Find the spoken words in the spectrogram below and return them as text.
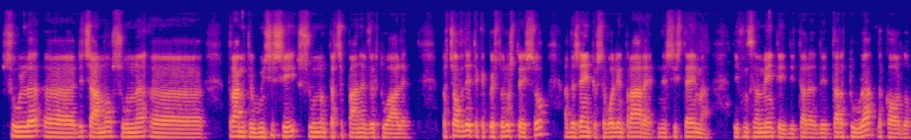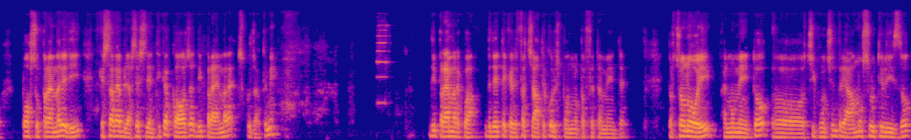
sul, eh, diciamo, su un, eh, tramite il WinCC su un touch panel virtuale. Perciò vedete che questo è lo stesso, ad esempio se voglio entrare nel sistema di funzionamenti di, tar di taratura, d'accordo, posso premere lì, che sarebbe la stessa identica cosa di premere, scusatemi, di premere qua. Vedete che le facciate corrispondono perfettamente. Perciò noi al momento uh, ci concentriamo sull'utilizzo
